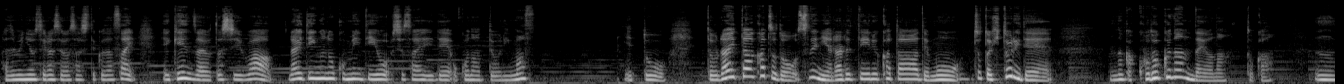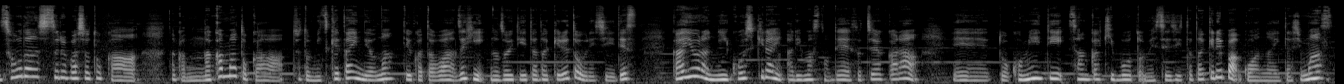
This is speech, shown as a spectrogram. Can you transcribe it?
はじめにお知らせをさせてください。え現在私はライティングのコミュニティを主催で行っております。えっと、えっと、ライター活動をすでにやられている方でもちょっと一人でなんか孤独なんだよなとかうん、相談する場所とかなんか仲間とかちょっと見つけたいんだよなっていう方は是非覗いていただけると嬉しいです。概要欄に公式 LINE ありますのでそちらから、えーと、コミュニティ参加希望とメッセージいただければご案内いたします。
